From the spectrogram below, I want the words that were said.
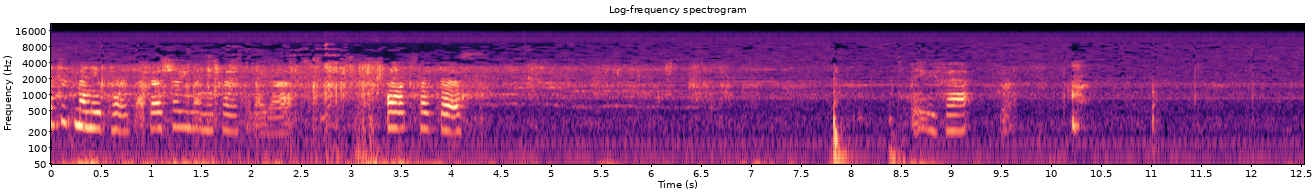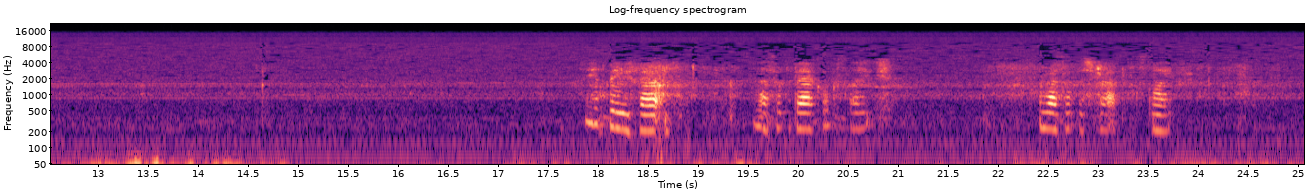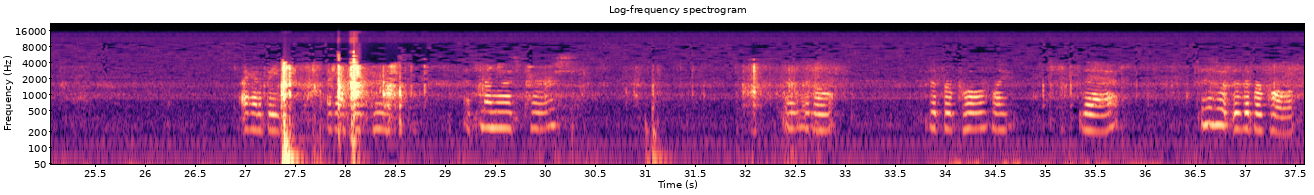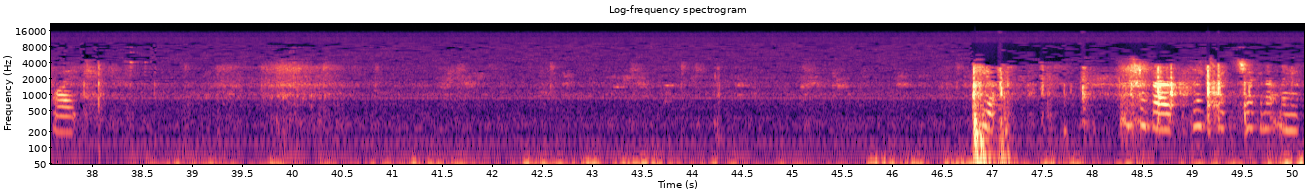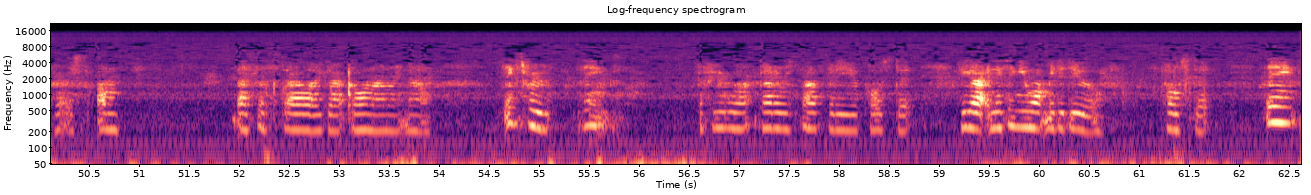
This is my new purse. I gotta show you my new purse that I got. Oh, it looks like this. Baby Phat. See, it's baby Phat. And that's what the back looks like. And that's what the strap looks like. I got a big, I got a big purse. My newest purse. The little zipper pulls like that. This is what the zipper pull looks like. Thanks for, thanks for checking out my new purse. Um, that's the style I got going on right now. Thanks for, thanks. If you want, got a response video, post it. If you got anything you want me to do, post it. Thanks.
